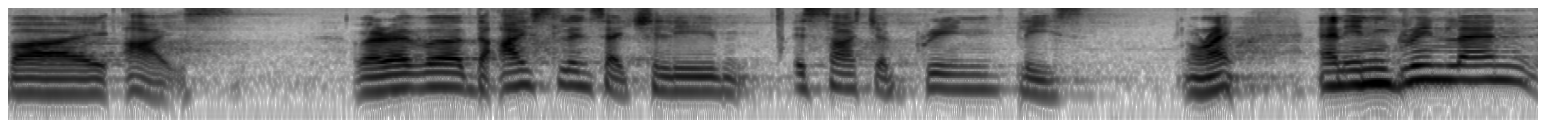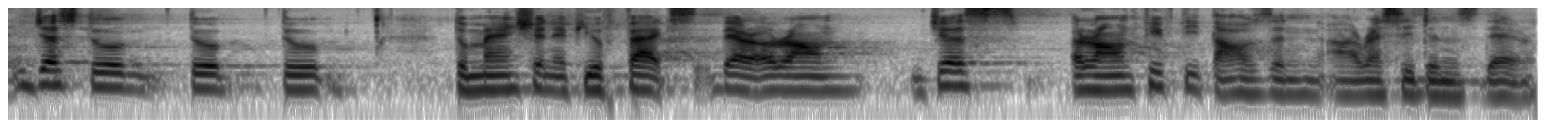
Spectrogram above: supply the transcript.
by ice, wherever the Iceland actually is such a green place, all right? And in Greenland, just to, to, to, to mention a few facts, there are around just around 50,000 uh, residents there.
